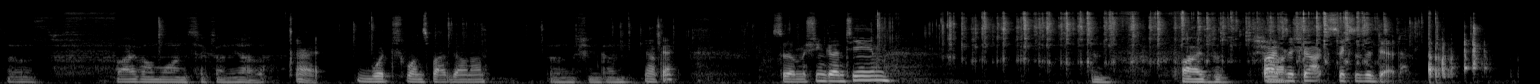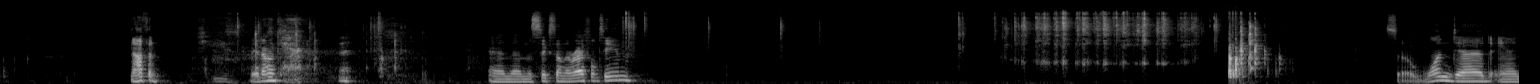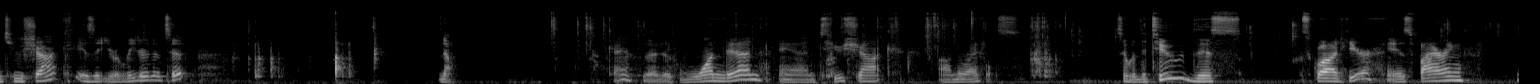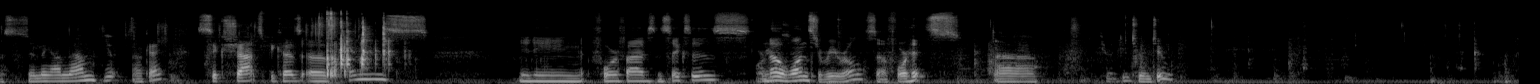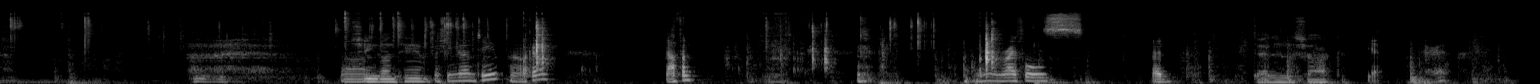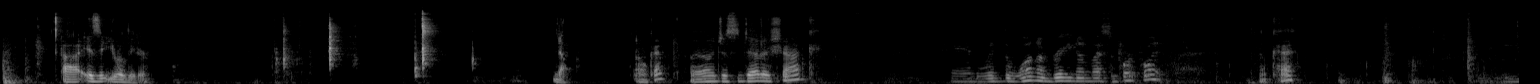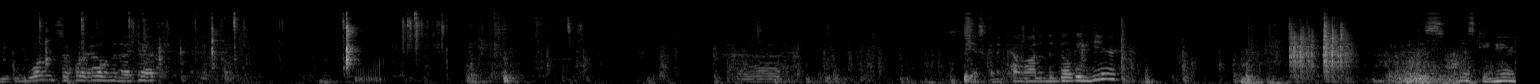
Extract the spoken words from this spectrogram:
So it's five on one, six on the other. All right. Which one's five going on? The machine gun. Okay. So machine gun team, And fives of five's a shock. shock, sixes a dead. Nothing. Jeez. They don't care. and then the six on the rifle team. So one dead and two shock. Is it your leader that's hit? No. Okay, so just one dead and two shock on the rifles. So with the two, this squad here is firing, assuming on them. Yep. Okay. Six shots because of pins. Needing four fives and sixes. Four no hits. ones to reroll, so four hits. Uh, Two and two. two and two. Machine gun team. Machine gun team. Okay. Nothing. and rifles. Uh, Dead in the shock. Yeah. All right. uh, is it your leader? No. Okay. Uh, just dead in a shock. And with the one, I'm bringing on my support point. Okay. The one support element I took. Uh, just gonna come on in the building here. This this team here,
